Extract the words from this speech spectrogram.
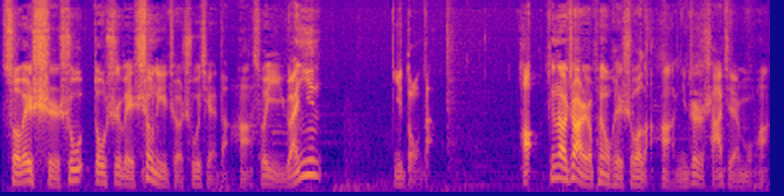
所谓史书都是为胜利者书写的哈，所以原因你懂的。好，听到这儿，有朋友会说了啊，你这是啥节目啊？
